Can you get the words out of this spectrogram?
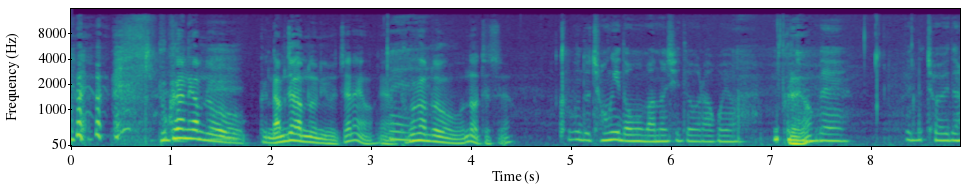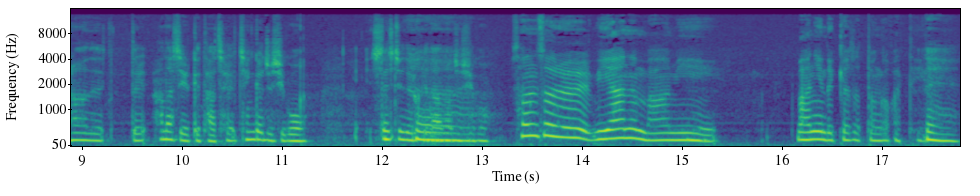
북한 감독 그 남자 감독님이었잖아요. 네. 네. 북한 감독은 어땠어요? 그분도 정이 너무 많으시더라고요. 그래요? 네. 저희들 하나들 하나씩 이렇게 다 잘 챙겨주시고 셀지도 이렇게 네. 나눠주시고 선수를 위하는 마음이 많이 느껴졌던 것 같아요. 네.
